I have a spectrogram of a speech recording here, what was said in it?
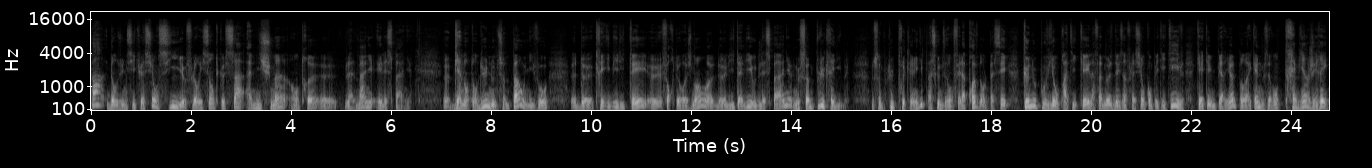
pas dans une situation si florissante que ça à mi-chemin entre l'Allemagne et l'Espagne. bien entendu, nous ne sommes pas au niveau de crédibilité, fort heureusement, de l'Italie ou de l'Espagne. Nous sommes plus crédibles nous sommes plus, plus crédibles parce que nous avons fait la preuve dans le passé que nous pouvions pratiquer la fameuse désinflation compétitive, qui a été une période pendant laquelle nous avons très bien géré,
